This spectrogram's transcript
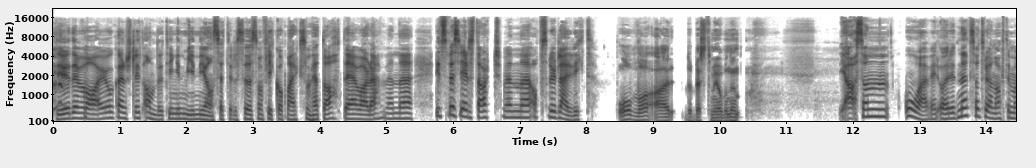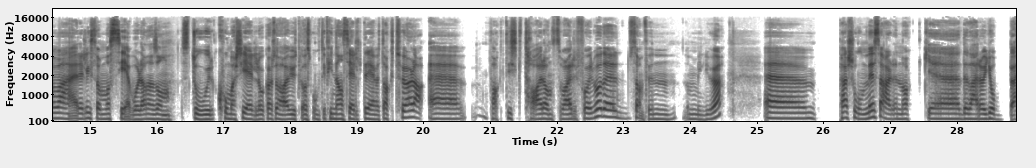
Du, det var jo kanskje litt andre ting enn min nyansettelse som fikk oppmerksomhet da, det var det. Men eh, litt spesiell start, men eh, absolutt lærerikt. Og hva er det beste med jobben din? Ja, sånn overordnet så tror jeg nok det må være liksom å se hvordan en sånn stor kommersiell og kanskje da i utgangspunktet finansielt drevet aktør da, eh, faktisk tar ansvar for både samfunn og miljø. Eh, personlig så er det nok eh, det der å jobbe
